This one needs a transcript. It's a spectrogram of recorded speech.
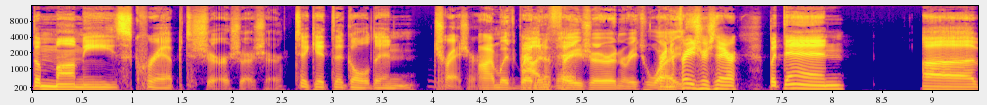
the mummy's crypt Sure. Sure. Sure. to get the golden treasure. I'm with Brendan. Fraser and Rachel Weisz. Brendan Fraser's there, but then, uh,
